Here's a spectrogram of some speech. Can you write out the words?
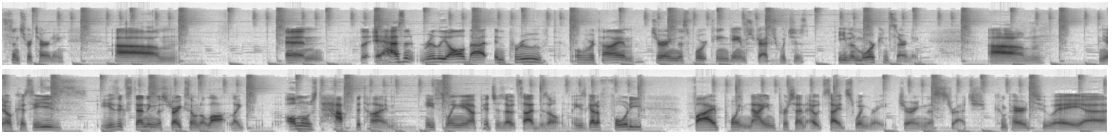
since returning. Um, and it hasn't really all that improved over time during this 14 game stretch, which is even more concerning. Um, you know, because he's he's extending the strike zone a lot, like almost half the time he's swinging at pitches outside the zone. He's got a 45.9% outside swing rate during this stretch compared to a uh,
